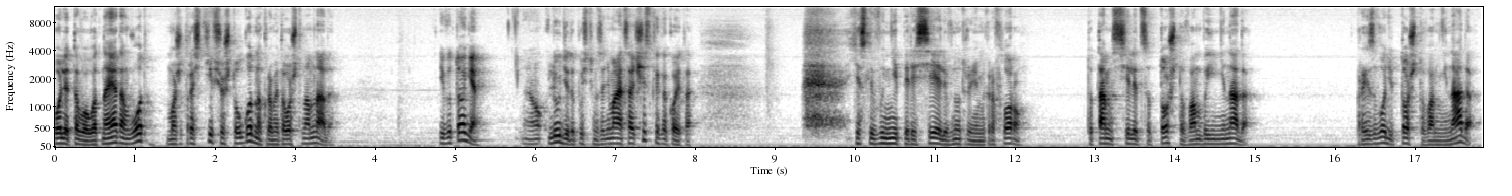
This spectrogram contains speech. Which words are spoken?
Более того, вот на этом вот может расти все что угодно, кроме того, что нам надо. И в итоге э, люди, допустим, занимаются очисткой какой-то, если вы не пересеяли внутреннюю микрофлору, то там селится то, что вам бы и не надо. Производит то, что вам не надо,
